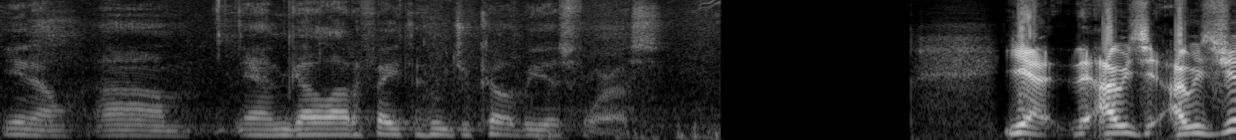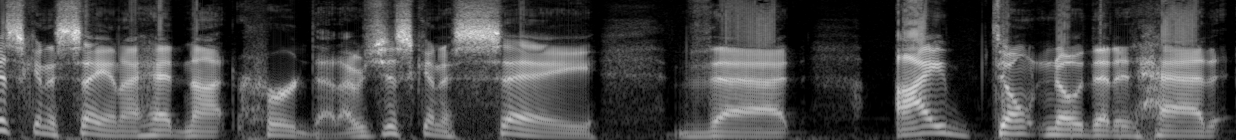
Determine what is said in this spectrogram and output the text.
you know, um, and got a lot of faith in who Jacoby is for us. Yeah, I was I was just going to say, and I had not heard that. I was just going to say that I don't know that it had.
